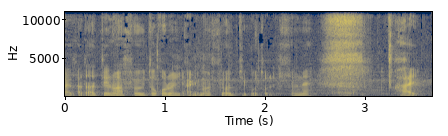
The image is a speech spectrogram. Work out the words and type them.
え方っていうのはそういうところにありますよっていうことですよね。はい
